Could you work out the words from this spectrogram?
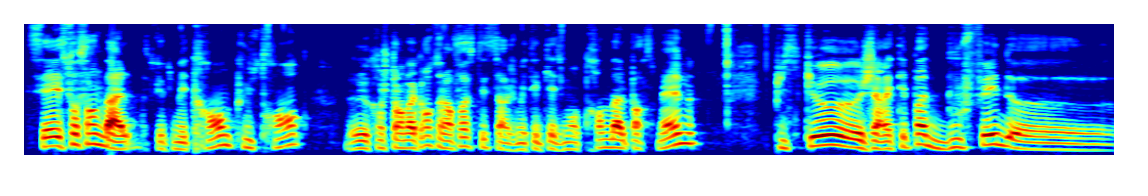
c'est 60 balles. Parce que tu mets 30 plus 30. Euh, quand j'étais en vacances, la dernière fois, c'était ça. Je mettais quasiment 30 balles par semaine, puisque j'arrêtais pas de bouffer de,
